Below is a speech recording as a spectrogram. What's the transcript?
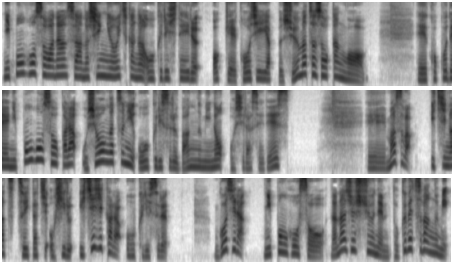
ニッポン放送アナウンサーの新行市佳がお送りしている OK Cozy up 週末増刊号。えー、ここでニッポン放送からお正月にお送りする番組のお知らせです。えー、まずは1月1日お昼1時からお送りするゴジラニッポン放送70周年特別番組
